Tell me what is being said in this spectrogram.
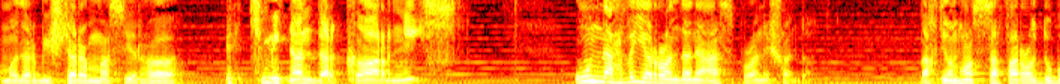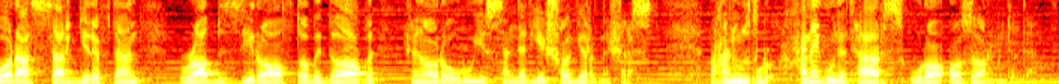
اما در بیشتر مسیرها اطمینان در کار نیست. او نحوه راندن اسب را نشان داد. وقتی آنها سفر را دوباره از سر گرفتند راب زیر آفتاب داغ کنار او روی صندلی شاگرد نشست و هنوز همه گونه ترس او را آزار می‌دادند.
